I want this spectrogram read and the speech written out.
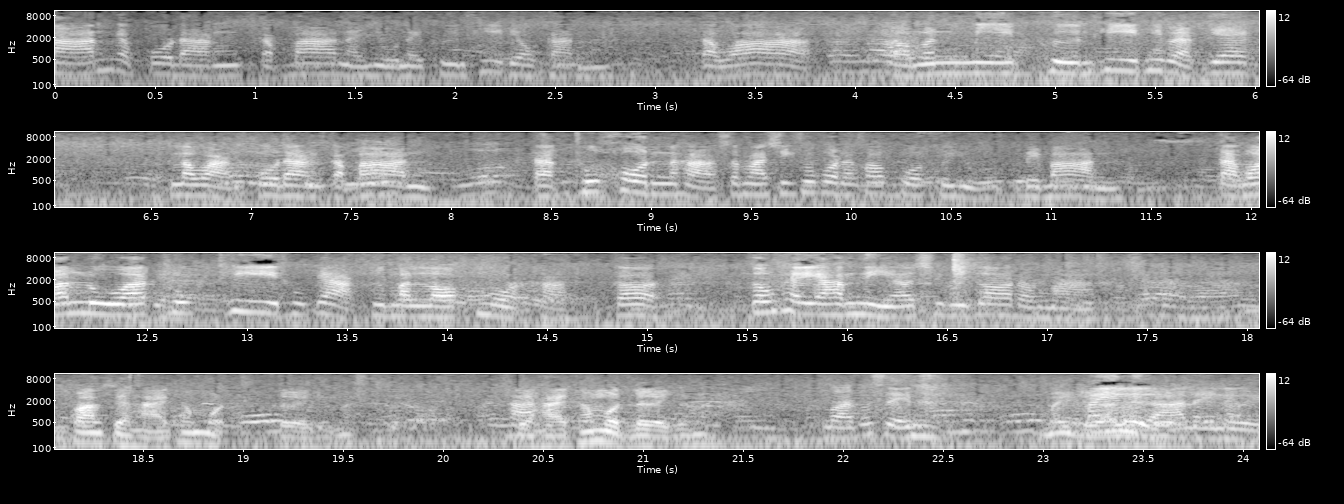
ร้านกับโกดังกับบ้านนะอยู่ในพื้นที่เดียวกัน แต่ว่าเอ่อมันมีพื้นที่ที่แบบแยกระหว่างโกดังกับบ้าน แต่ทุกคนนะคะสมาชิกทุกคนในครอบครัวคืออยู่ในบ้าน แต่ว่ารั้วทุกที่ทุกอย่างคือมันล็อกหมดค่ะ ก็ต้องพยายามหนีเอาชีวิตรอดออกมาค่ะความเสียหายทั้งหมดเลยใช่ไหมเสียหายทั้งหมดเลยใช่ไหมร้อยเปอร์เซ็นต์ไม่เหลือไม่เหลืออะอะไรไรเลย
